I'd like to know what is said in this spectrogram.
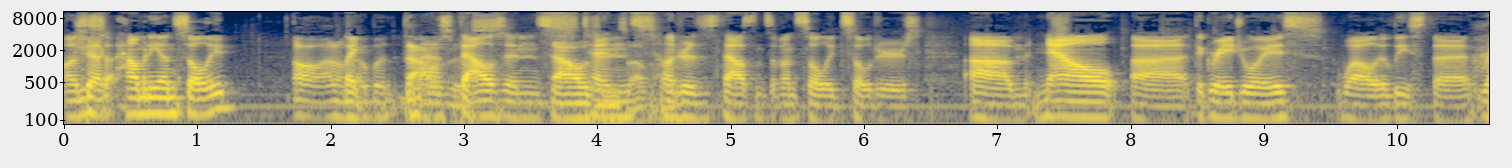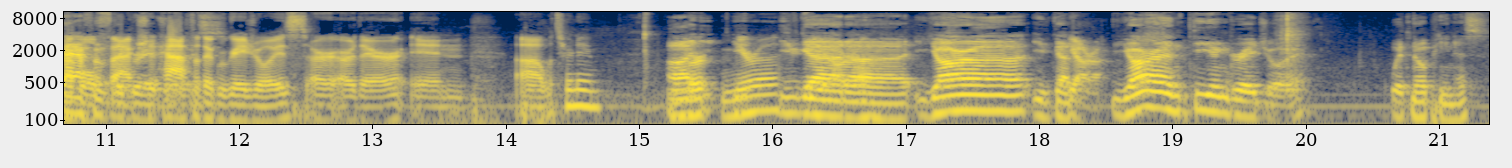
uns- Check. how many unsullied? Oh, I don't Like know, but thousands. thousands, Thousands tens, hundreds, thousands of unsullied soldiers. Um, now uh, the Greyjoys, well, at least the rebel of the faction, half of the Greyjoys. Are, are there. In uh, what's her name? Uh, Mir- Mira. You got Yara. uh, Yara. You've got Yara. Yara and Theon Greyjoy with no penis.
